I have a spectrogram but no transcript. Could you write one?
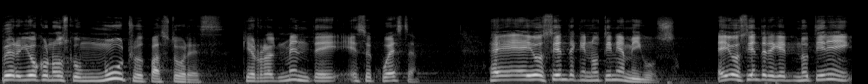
pero yo conozco muchos pastores que realmente eso cuesta. Ellos sienten que no tienen amigos, ellos sienten que no tienen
